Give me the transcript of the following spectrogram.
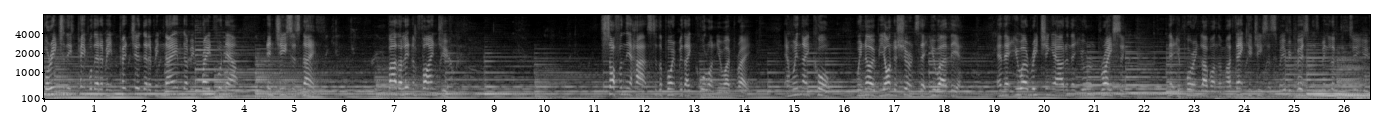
for each of these people that have been pictured, that have been named, that have been prayed for now. In Jesus' name. Father, let them find you. Soften their hearts to the point where they call on you, I pray. And when they call, we know beyond assurance that you are there and that you are reaching out and that you're embracing, that you're pouring love on them. I thank you, Jesus, for every person that's been lifted to you.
